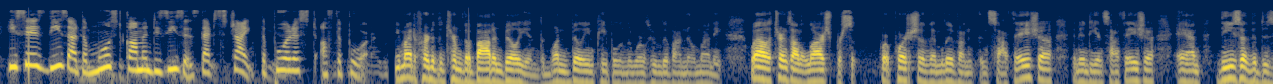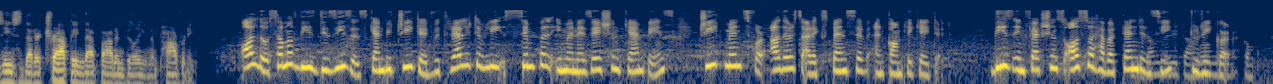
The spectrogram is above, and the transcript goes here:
He says these are the most common diseases that strike the poorest of the poor. You might have heard of the term the bottom billion, the one billion people in the world who live on no money. Well, it turns out a large proportion of them live on, in South Asia, in India and South Asia, and these are the diseases that are trapping that bottom billion in poverty. Although some of these diseases can be treated with relatively simple immunization campaigns, treatments for others are expensive and complicated. These infections also have a tendency to recur.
